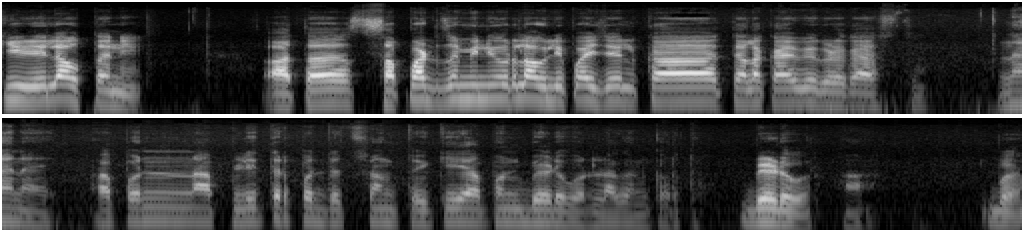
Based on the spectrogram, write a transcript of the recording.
केळी लावताना आता सपाट जमिनीवर लावली पाहिजे का त्याला काय वेगळं काय असतं? नाही नाही. आपण आपली तर पद्धत सांगतोय की आपण बेडवर लागण करतो. बेडवर. हां. बरं.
